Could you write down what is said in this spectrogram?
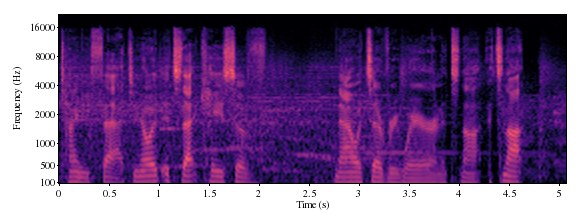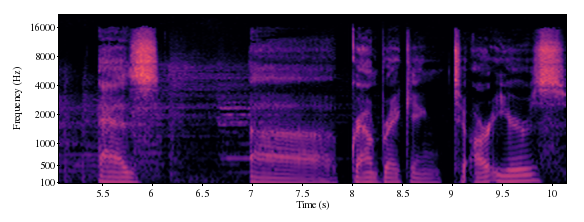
tiny fact. You know, it, it's that case of now it's everywhere, and it's not it's not as uh, groundbreaking to our ears.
